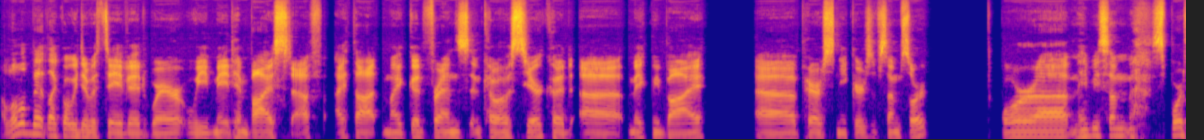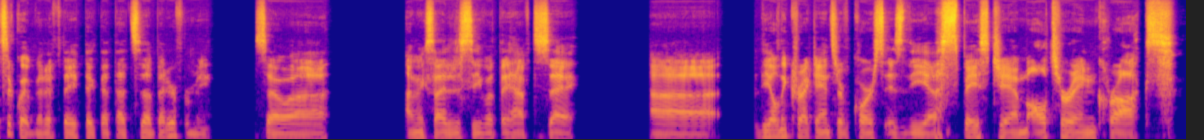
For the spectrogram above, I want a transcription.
a little bit like what we did with David, where we made him buy stuff. I thought my good friends and co-hosts here could uh, make me buy a pair of sneakers of some sort, or uh, maybe some sports equipment if they think that that's uh, better for me. So uh, I'm excited to see what they have to say. Uh, the only correct answer, of course, is the uh, Space Jam all-terrain Crocs.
